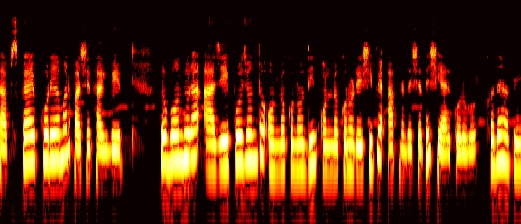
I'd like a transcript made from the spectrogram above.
সাবস্ক্রাইব করে আমার পাশে থাকবে। তো বন্ধুরা, আজ এই পর্যন্ত অন্য কোনো দিন অন্য কোনো রেসিপি আপনাদের সাথে শেয়ার করব। খোদা হাফিজ।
